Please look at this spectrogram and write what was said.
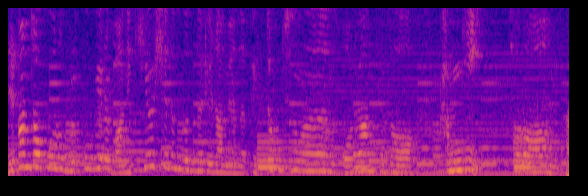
일반적으로 물고기를 많이 키우시는 분들이라면 백점충은 어류한테서 감기처럼 아.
